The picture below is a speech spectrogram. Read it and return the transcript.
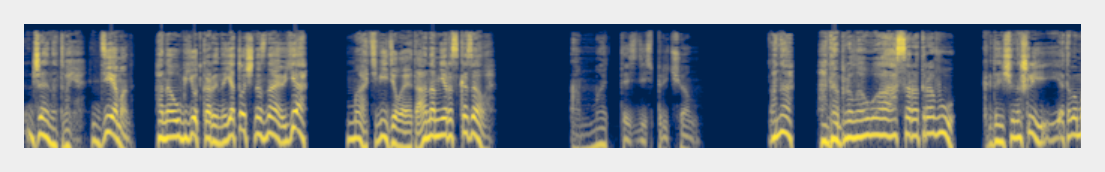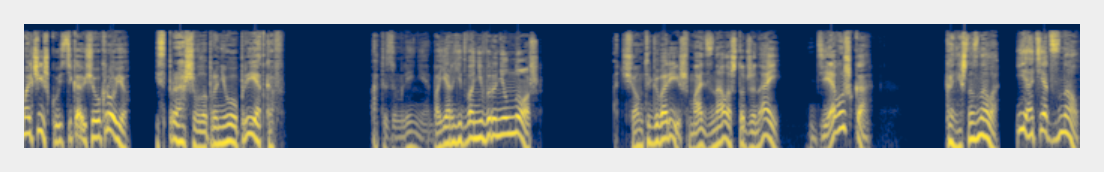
«Дженна твоя, демон! Она убьет Карына, я точно знаю, я...» Мать видела это, она мне рассказала. А мать-то здесь при чем? Она... она брала у Асара траву, когда еще нашли этого мальчишку, истекающего кровью, и спрашивала про него у предков. От изумления бояр едва не выронил нож. — О чем ты говоришь? Мать знала, что Джинай — девушка? — Конечно, знала. И отец знал,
